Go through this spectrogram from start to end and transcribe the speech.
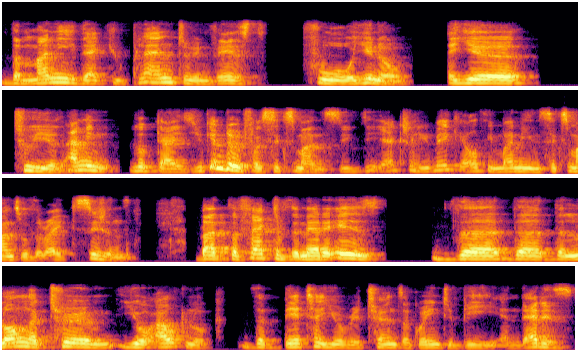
the money that you plan to invest for you know a year, two years. I mean, look, guys, you can do it for six months. You actually make healthy money in six months with the right decisions. But the fact of the matter is, the the the longer term your outlook, the better your returns are going to be, and that is,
